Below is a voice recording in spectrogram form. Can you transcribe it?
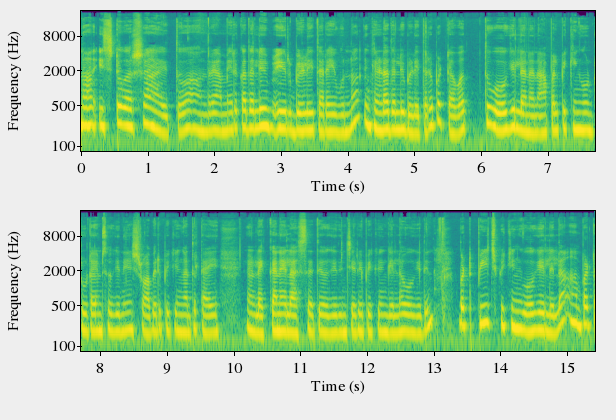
ನಾನು ಇಷ್ಟು ವರ್ಷ ಆಯಿತು ಅಂದರೆ ಅಮೇರಿಕಾದಲ್ಲಿ ಇರ್ ಬೆಳೀತಾರೆ ಇವನ್ನ ಕೆನಡಾದಲ್ಲಿ ಬೆಳೀತಾರೆ ಬಟ್ ಯಾವತ್ತೂ ಹೋಗಿಲ್ಲ ನಾನು. ಆಪಲ್ ಪಿಕ್ಕಿಂಗ್ ಒಂದು ಟೂ ಟೈಮ್ಸ್ ಹೋಗಿದ್ದೀನಿ ಸ್ಟ್ರಾಬೆರಿ ಪಿಕ್ಕಿಂಗ್ ಅಂತೂ ಟೈ ಲೆಕ್ಕನೇ ಇಲ್ಲ ಸರ್ತಿ ಹೋಗಿದ್ದೀನಿ ಚೆರಿ ಪಿಕ್ಕಿಂಗ್ ಎಲ್ಲ ಹೋಗಿದ್ದೀನಿ. ಬಟ್ ಪೀಚ್ ಪಿಕ್ಕಿಂಗ್ ಹೋಗಿರಲಿಲ್ಲ. ಬಟ್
